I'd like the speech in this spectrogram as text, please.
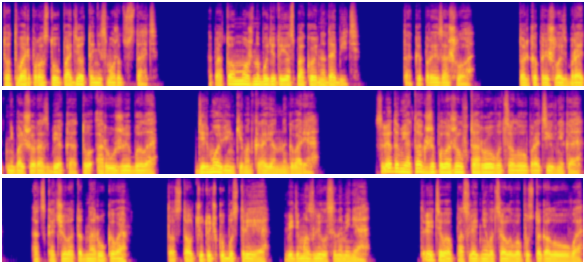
то тварь просто упадет и не сможет встать. А потом можно будет ее спокойно добить. Так и произошло. Только пришлось брать небольшой разбег, а то оружие было дерьмовеньким, откровенно говоря. Следом я также положил второго целого противника, отскочил от однорукого, тот стал чуточку быстрее, видимо, злился на меня. Третьего, последнего целого пустоголового,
